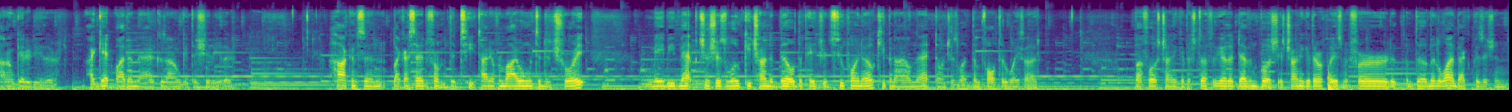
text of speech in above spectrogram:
I don't get it either. I get why they're mad because I don't get this shit either. Hockenson, like I said, from the t- tight end from Iowa went to Detroit. Maybe Matt Patricia's Loki trying to build the Patriots 2.0. Keep an eye on that. Don't just let them fall to the wayside. Buffalo's trying to get their stuff together. Devin Bush is trying to get the replacement for the, middle linebacker position.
